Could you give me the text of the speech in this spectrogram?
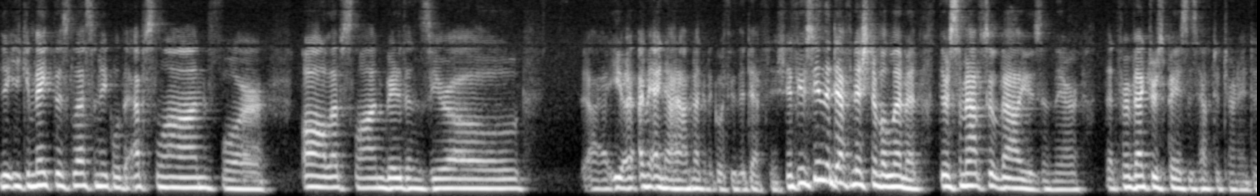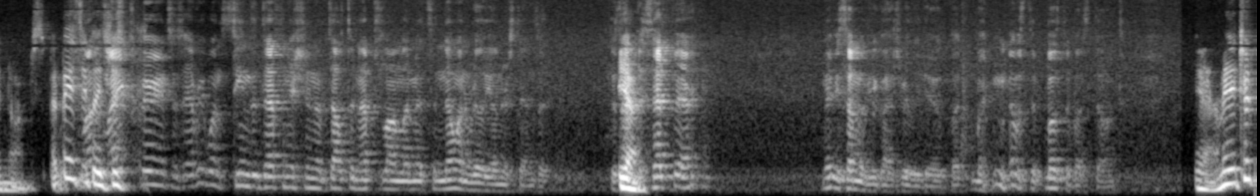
you can make this less than equal to epsilon for all epsilon greater than zero uh, you, I mean, I'm not going to go through the definition. If you've seen the definition of a limit, there's some absolute values in there that for vector spaces have to turn into norms. But basically, my, it's just. My experience is everyone's seen the definition of delta and epsilon limits, and no one really understands it. Is yeah. That, is that fair? Maybe some of you guys really do, but most of, most of us don't. Yeah, I mean, it took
